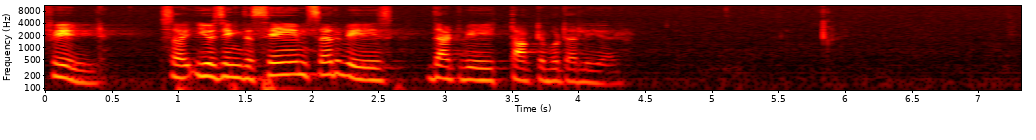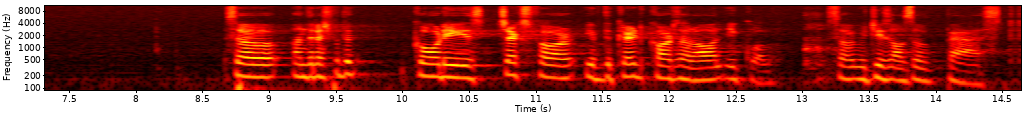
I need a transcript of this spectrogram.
field. So using the same service that we talked about earlier. So and the rest of the code is checks for if the credit cards are all equal, so which is also passed.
